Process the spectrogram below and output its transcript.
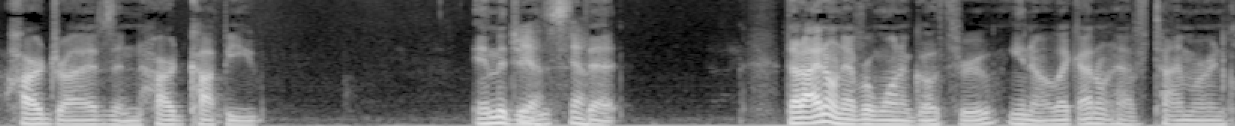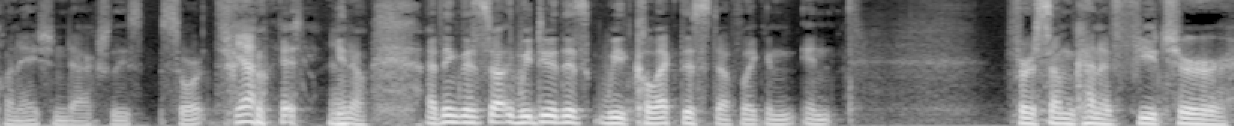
hard drives and hard copy images Yeah, yeah. that that I don't ever want to go through. You know, like I don't have time or inclination to actually s- sort through Yeah, it. yeah. You know, I think this uh, we do this. We collect this stuff like in in for some kind of future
